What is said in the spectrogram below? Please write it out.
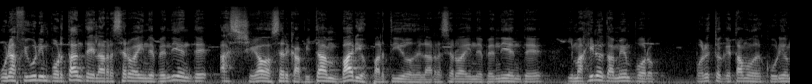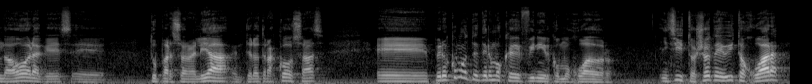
una figura importante de la Reserva Independiente. Has llegado a ser capitán varios partidos de la Reserva Independiente. Imagino también por, por esto que estamos descubriendo ahora, que es eh, tu personalidad, entre otras cosas. Eh, pero ¿cómo te tenemos que definir como jugador? Insisto, yo te he visto jugar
